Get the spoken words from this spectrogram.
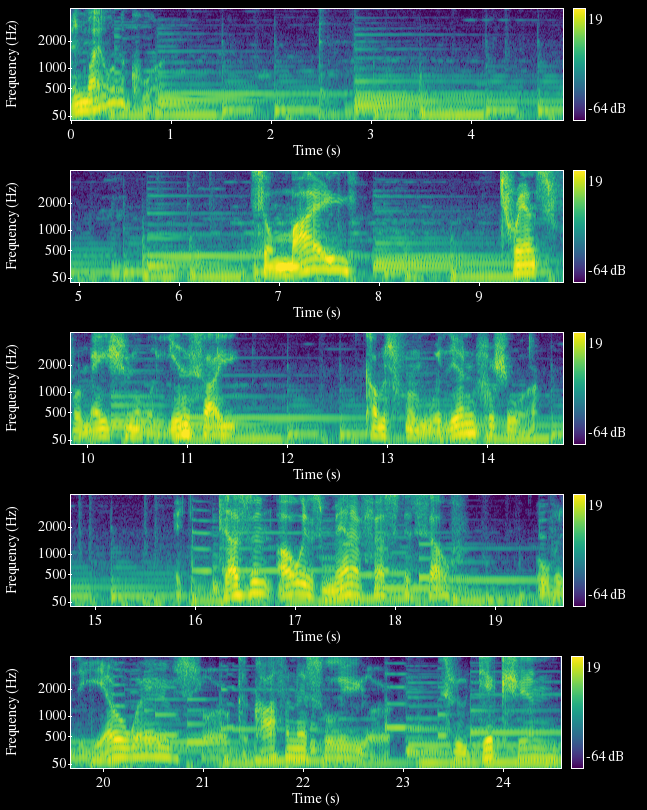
in my own accord. So, my transformational insight comes from within for sure. It doesn't always manifest itself over the airwaves or cacophonously or through diction,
